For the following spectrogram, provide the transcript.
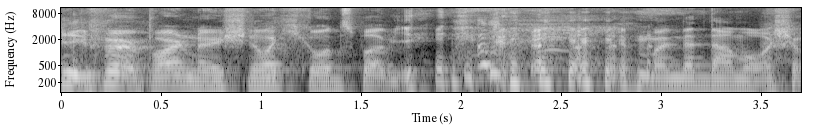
J'ai vu un porn d'un chinois qui conduit pas bien. Je vais le mettre dans mon show.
